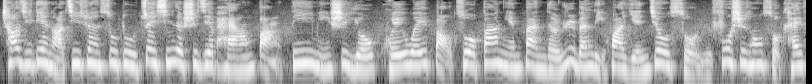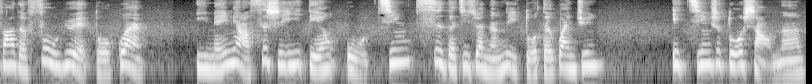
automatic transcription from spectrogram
超级电脑计算速度最新的世界排行榜，第一名是由魁伟宝座八年半的日本理化研究所与富士通所开发的富岳夺冠。以每秒四十一点五斤次的计算能力夺得冠军，一斤是多少呢？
